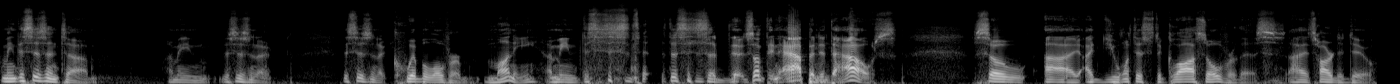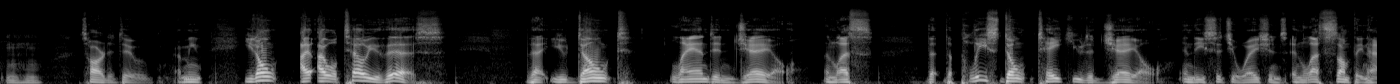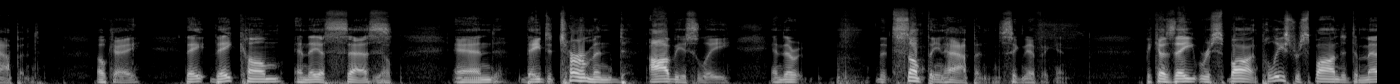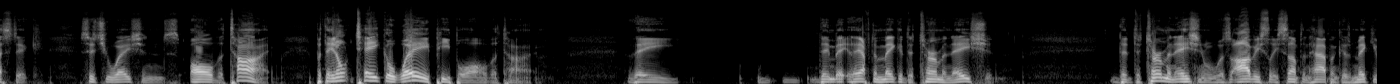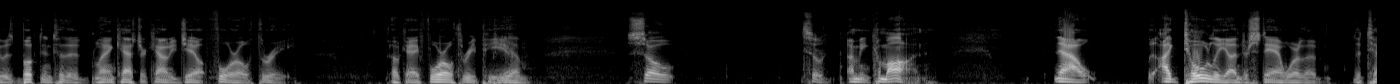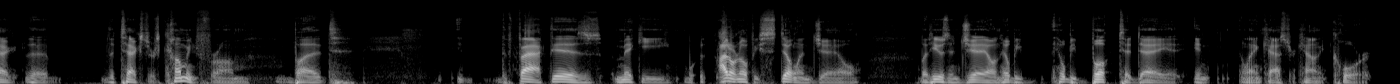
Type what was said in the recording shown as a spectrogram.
I mean, this isn't. Um, I mean, this isn't a. This isn't a quibble over money. I mean, this is this is a something happened at the house. So uh, I, you want this to gloss over this? Uh, it's hard to do. Mm-hmm. It's hard to do. I mean, you don't. I, I will tell you this: that you don't land in jail unless the the police don't take you to jail in these situations unless something happened. Okay, they they come and they assess, Yep. and they determined obviously, and there that something happened significant because they respond police respond to domestic situations all the time but they don't take away people all the time they they ma- they have to make a determination the determination was obviously something happened because Mickey was booked into the Lancaster County Jail at 403 okay 403 p.m. PM. So, so I mean, come on. Now, I totally understand where the the tech the the texter's coming from, but the fact is, Mickey. I don't know if he's still in jail, but he was in jail, and he'll be he'll be booked today in Lancaster County Court.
